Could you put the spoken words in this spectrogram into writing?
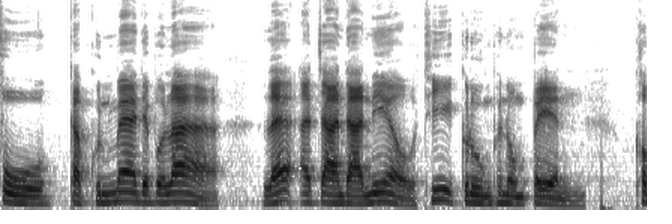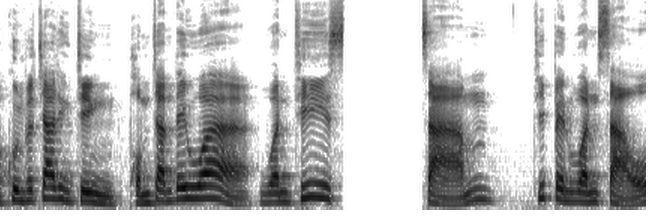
ฟู กับคุณแม่เดโบราและอาจารย์ดาเนียลที่กรุงพนมเปญขอบคุณพระเจ้าจริง ๆ ผมจำได้ว่าวันที่ 3 ที่เป็นวันเสาร์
